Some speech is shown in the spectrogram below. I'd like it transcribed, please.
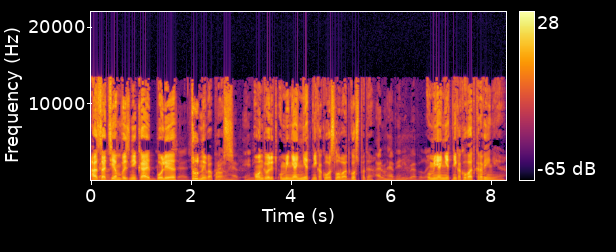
А затем возникает более трудный вопрос. Он говорит, у меня нет никакого слова от Господа. У меня нет никакого откровения.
